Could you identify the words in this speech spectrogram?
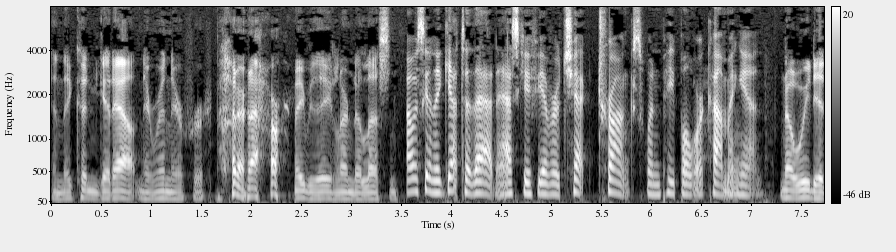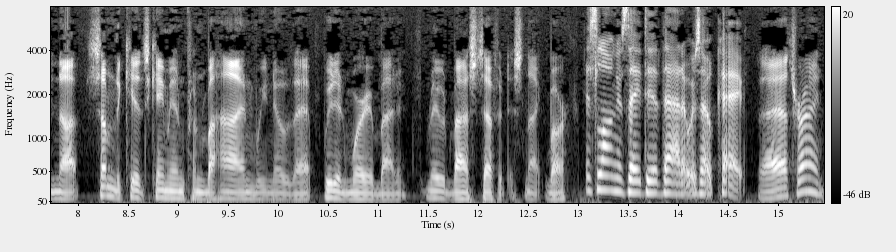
and they couldn't get out, and they were in there for about an hour. Maybe they learned a lesson. I was going to get to that and ask you if you ever checked trunks when people were coming in. No, we did not. Some of the kids came in from behind. We know that. We didn't worry about it. They would buy stuff at the snack bar. As long as they did that, it was okay. That's right.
